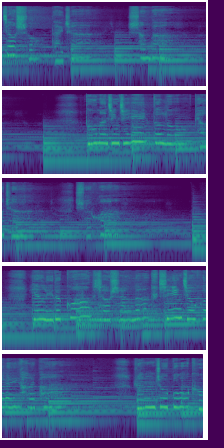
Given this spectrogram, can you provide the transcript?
角兽带着伤疤，布满荆棘的路飘着雪花，眼里的光消失了，心就会害怕。忍住不哭，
